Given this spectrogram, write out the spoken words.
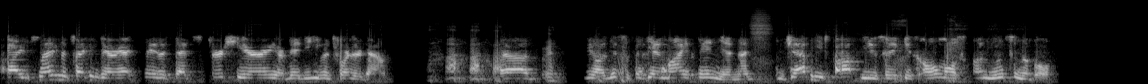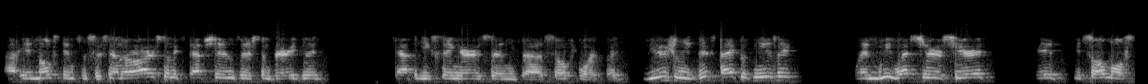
Uh, it's not even secondary. I'd say that that's tertiary or maybe even further down. Uh, you know, this is again my opinion. Japanese pop music is almost unlistenable uh, in most instances. Now, there are some exceptions. There's some very good Japanese singers and uh, so forth, but usually this type of music, when we Westerners hear it, it, it's almost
